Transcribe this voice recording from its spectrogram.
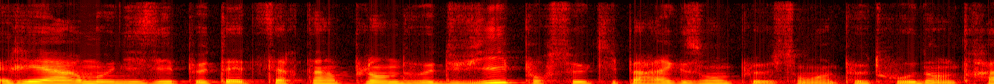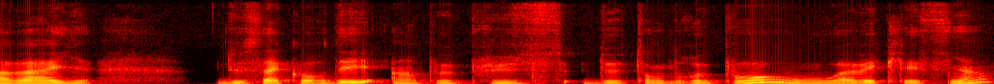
Réharmoniser peut-être certains plans de votre vie pour ceux qui, par exemple, sont un peu trop dans le travail, de s'accorder un peu plus de temps de repos ou avec les siens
